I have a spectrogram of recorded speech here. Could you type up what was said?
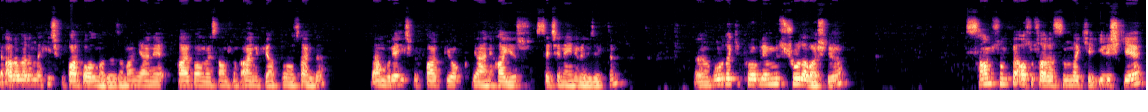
Ve aralarında hiçbir fark olmadığı zaman yani iPhone ve Samsung aynı fiyatta olsaydı ben buraya hiçbir fark yok yani hayır seçeneğini verecektim. Ee, buradaki problemimiz şurada başlıyor. Samsung ve Asus arasındaki ilişkiye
